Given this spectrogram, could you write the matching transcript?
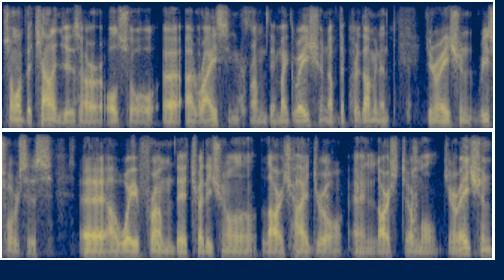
Some of the challenges are also uh, arising from the migration of the predominant generation resources away from the traditional large hydro and large thermal generation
